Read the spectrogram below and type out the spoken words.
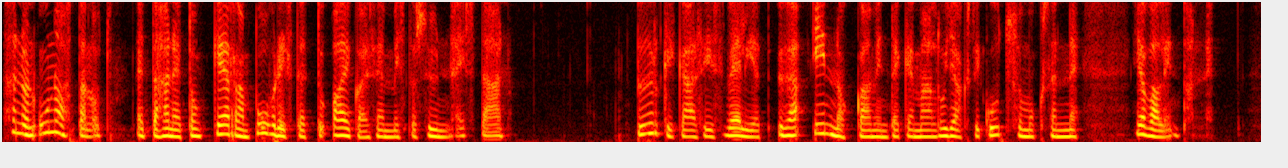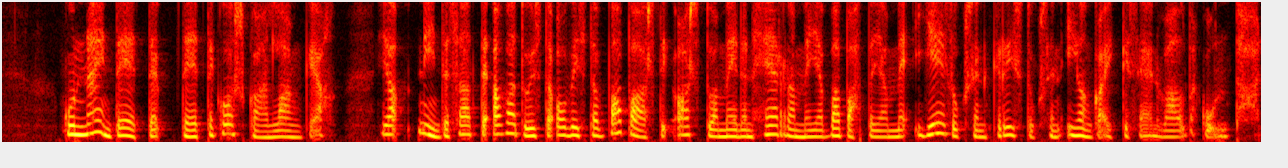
Hän on unohtanut, että hänet on kerran puhdistettu aikaisemmista synneistään – Pyrkikää siis, veljet, yhä innokkaammin tekemään lujaksi kutsumuksenne ja valintanne. Kun näin teette, te ette koskaan lankea, ja niin te saatte avatuista ovista vapaasti astua meidän Herramme ja vapahtajamme Jeesuksen Kristuksen iankaikkiseen valtakuntaan.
